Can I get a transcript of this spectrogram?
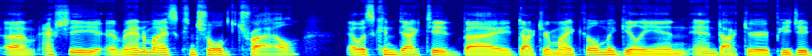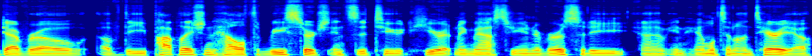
um, actually a randomized controlled trial that was conducted by Dr. Michael McGillion and Dr. PJ Devereux of the Population Health Research Institute here at McMaster University um, in Hamilton, Ontario.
